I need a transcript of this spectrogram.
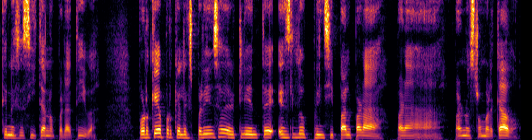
que necesitan operativa. ¿Por qué? Porque la experiencia del cliente es lo principal para, para, para nuestro mercado.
